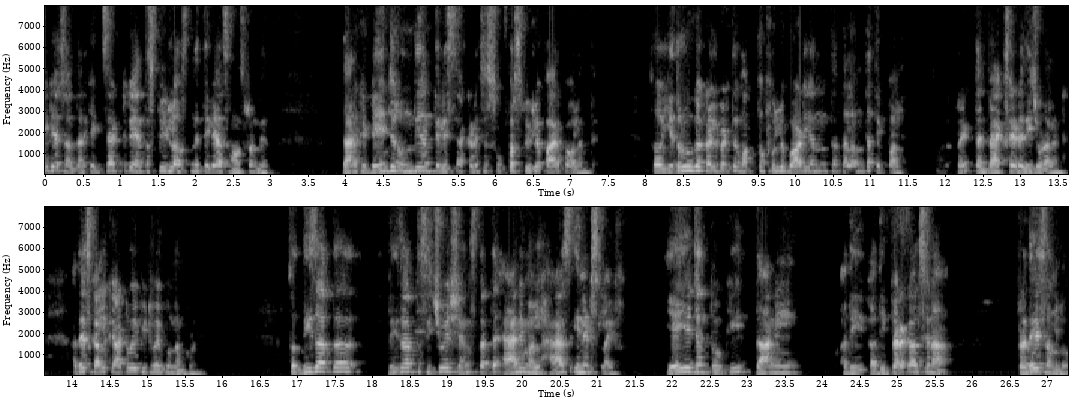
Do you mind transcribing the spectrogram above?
ఐడియా చాలు. దానికి ఎగ్జాక్ట్గా ఎంత స్పీడ్లో వస్తుంది తెలియాల్సిన అవసరం లేదు. దానికి డేంజర్ ఉంది అని తెలిస్తే అక్కడి నుంచి సూపర్ స్పీడ్లో పారిపోవాలి అంతే. సో ఎదురుగా కళ్ళు పెడితే మొత్తం ఫుల్ బాడీ అంతా తలంతా తిప్పాలి. రైట్? దాని బ్యాక్ సైడ్ అది చూడాలంటే. అదే స్కల్కి అటువైపు ఇటువైపు ఉందనుకోండి. So these are the these are the situations that the animal has in its life ఏ ఏ జంతువుకి దాని అది అది పెరగాల్సిన ప్రదేశంలో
